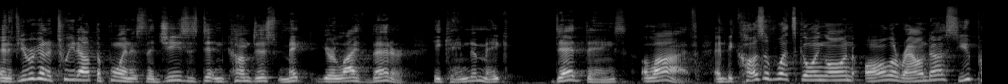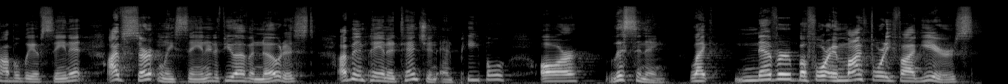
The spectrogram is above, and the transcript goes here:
And if you were going to tweet out the point, it's that Jesus didn't come to just make your life better, He came to make dead things alive. And because of what's going on all around us, you probably have seen it. I've certainly seen it. If you haven't noticed, I've been paying attention, and people are listening like never before in my 45 years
